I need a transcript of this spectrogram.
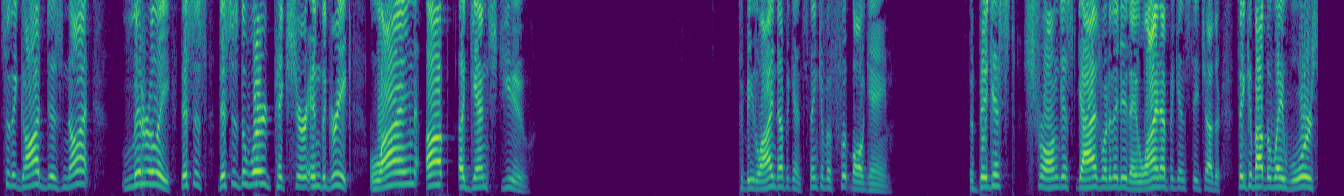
so that God does not literally, this is, this is the word picture in the Greek, line up against you. To be lined up against. Think of a football game. The biggest, strongest guys, what do they do? They line up against each other. Think about the way wars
